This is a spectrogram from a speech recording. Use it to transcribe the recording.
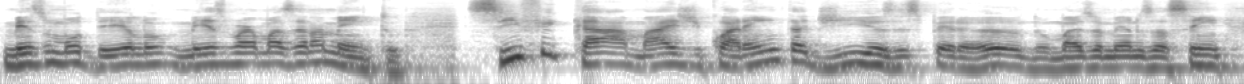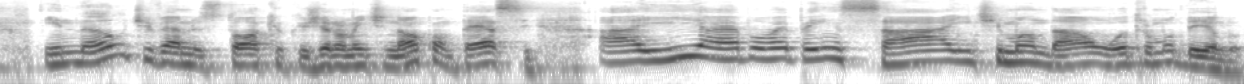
mesmo modelo, mesmo armazenamento. Se ficar mais de 40 dias esperando, mais ou menos assim, e não tiver no estoque, o que geralmente não acontece, aí a Apple vai pensar em te mandar um outro modelo,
